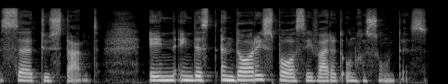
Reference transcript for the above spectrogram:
se toestand. En en dis in daardie spasie waar dit ongesond is.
